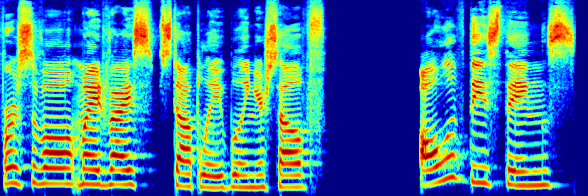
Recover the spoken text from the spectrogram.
First of all, my advice stop labeling yourself. All of these things,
